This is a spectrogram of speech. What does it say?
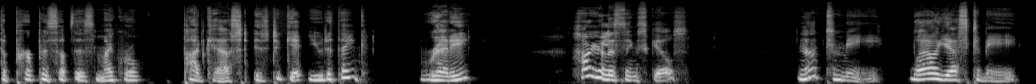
The purpose of this micro podcast is to get you to think. Ready? How are your listening skills? Not to me. Well, yes, to me,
